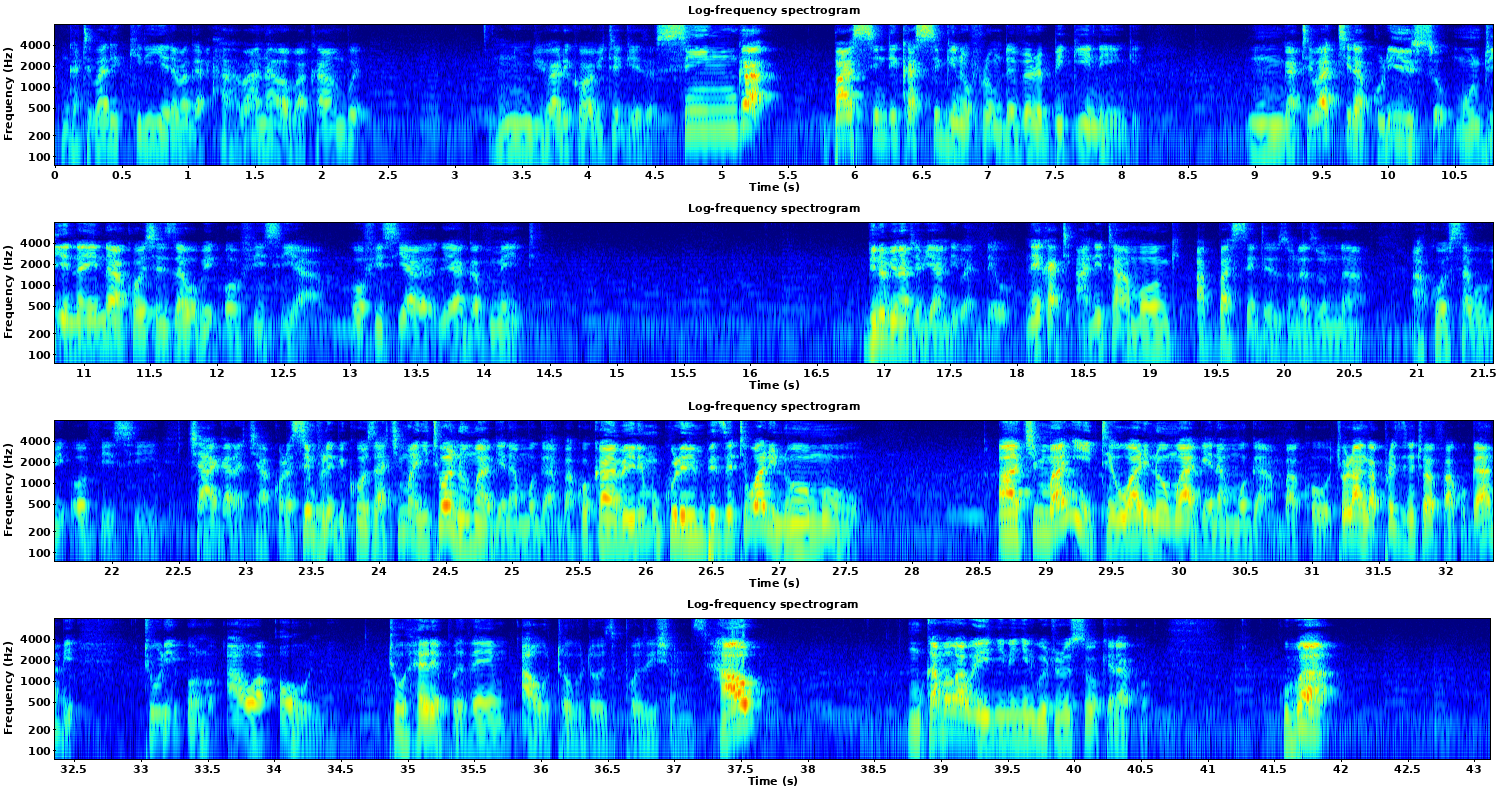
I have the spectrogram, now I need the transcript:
nga tebalikiriye era baga abaana abo bakambwe byebaliko babitegeeza singa basindika signal from the very beginning. Nga tebattira ku liiso muntu yenna yina akozeseza bubi ofiisi yaabwe ofiisi ya, gavumenti bino byonna tebyandibaddewo. Naye kati anita among abba sente zonna zonna akozesa bubi ofiisi kyagala kyakola. Simply because akimanyi tewali n'omu agenda mugambako kabeere mukulembeze tewali n'omu. Akimanyi tewali n'omu agenda mugambako kyolanga pulezidenti waffe akugambye tuli on our own to help them out of those positions. How? Mukama waabwe yenyininyini gwe tunosookerako kuba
